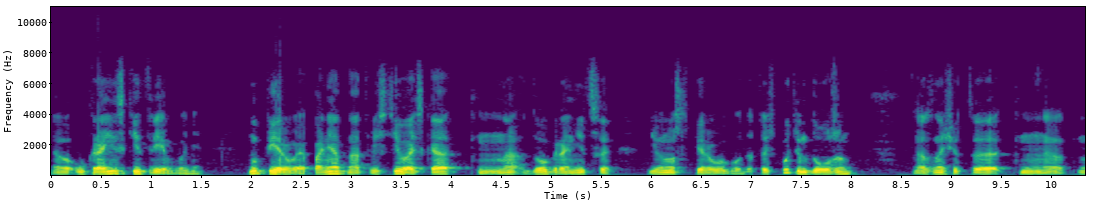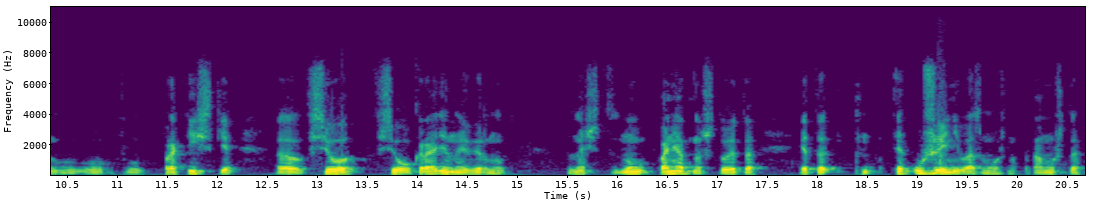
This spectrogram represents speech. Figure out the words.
э, украинские требования. Ну, первое, понятно, отвести войска на, до границы 91 года. То есть Путин должен, а, значит, э, э, практически все, все украденное вернуть. Значит, ну, понятно, что это, это, это уже невозможно, потому что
